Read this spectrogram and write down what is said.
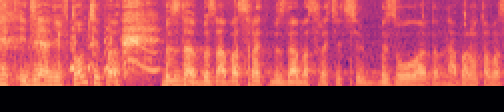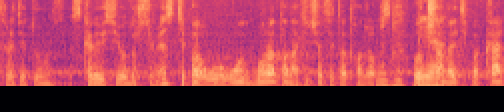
нет идея не в том типа бізді біз обосрать бізді обосрать етсе біз оларды наоборот обосрать етуіміз. Скорее всего дұрыс емес. Типа ол бораттан отличаться етіп жатқан жоқпыз вот Иә. андай типа как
